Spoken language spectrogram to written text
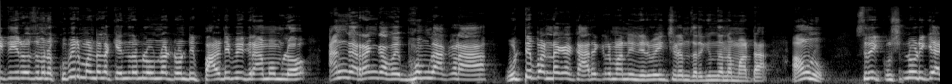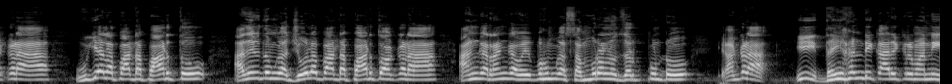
అయితే ఈరోజు మన కుబీర్ మండల కేంద్రంలో ఉన్నటువంటి పార్టీపీ గ్రామంలో అంగరంగ వైభవంగా అక్కడ ఉట్టి పండగ కార్యక్రమాన్ని నిర్వహించడం జరిగిందన్నమాట. అవును శ్రీ కృష్ణుడికి అక్కడ ఉయ్యాల పాట పాడుతూ అదేవిధంగా జోల పాట పాడుతూ అక్కడ అంగరంగ వైభవంగా సంబురాలను జరుపుకుంటూ అక్కడ ఈ దైహండి కార్యక్రమాన్ని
